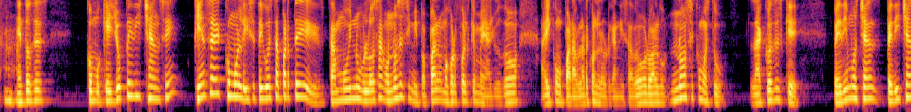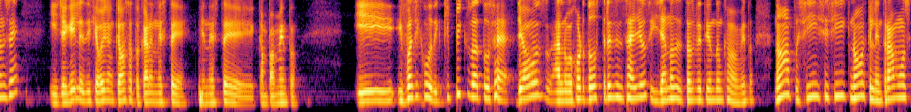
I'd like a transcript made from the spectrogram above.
Ajá. Entonces, como que yo pedí chance. ¿Quién sabe cómo le hice? Te digo, esta parte está muy nublosa. O no sé si mi papá a lo mejor fue el que me ayudó ahí como para hablar con el organizador o algo. No sé cómo estuvo. La cosa es que pedimos chance, pedí chance y llegué y les dije, oigan, ¿qué vamos a tocar en este, en este campamento? Y, y fue así como de, ¿qué pics, vato? O sea, llevamos a lo mejor dos, tres ensayos y ya nos estás metiendo un campamento. No, pues sí, sí, sí, no, que le entramos.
